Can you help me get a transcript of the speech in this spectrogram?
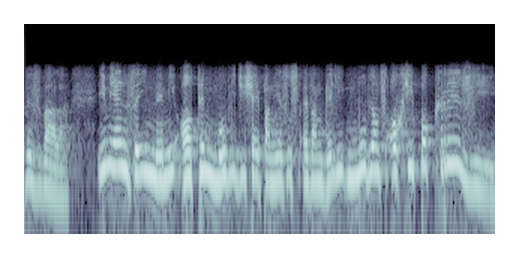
wyzwala. I między innymi o tym mówi dzisiaj Pan Jezus w Ewangelii, mówiąc o hipokryzji,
